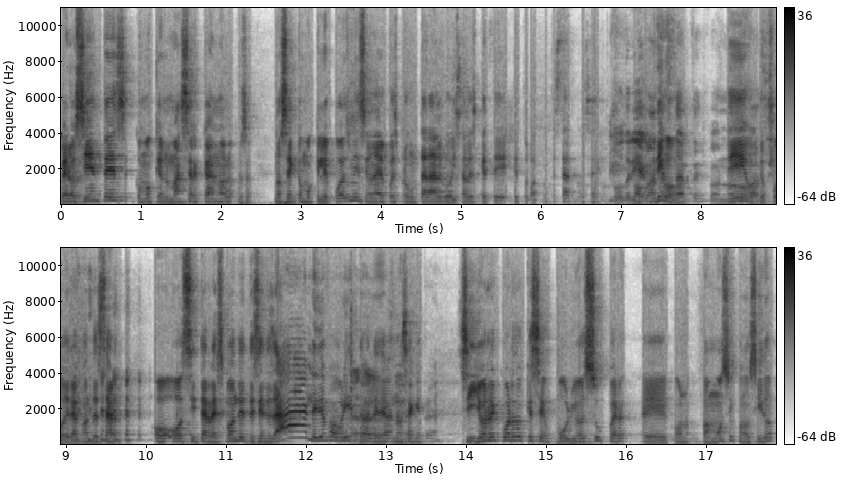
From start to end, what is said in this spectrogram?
pero sientes como que el más cercano a la persona. No sé, como que le puedes mencionar, le puedes preguntar algo y sabes que te, que te va a contestar, no sé. ¿Podría contestarte? Digo, digo que podría contestar. o, o, si te responde, te sientes, ah, le dio favorito, le dio no sé qué. Sí, yo recuerdo que se volvió súper eh, famoso y conocido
